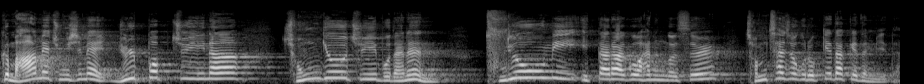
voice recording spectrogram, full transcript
그 마음의 중심에 율법주의나 종교주의보다는 두려움이 있다라고 하는 것을 점차적으로 깨닫게 됩니다.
